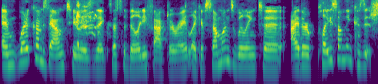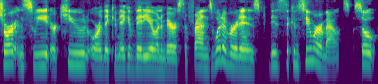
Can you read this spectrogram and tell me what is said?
and what it comes down to is the accessibility factor, right? Like if someone's willing to either play something because it's short and sweet or cute, or they can make a video and embarrass their friends, whatever it is, it's the consumer amounts. So,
